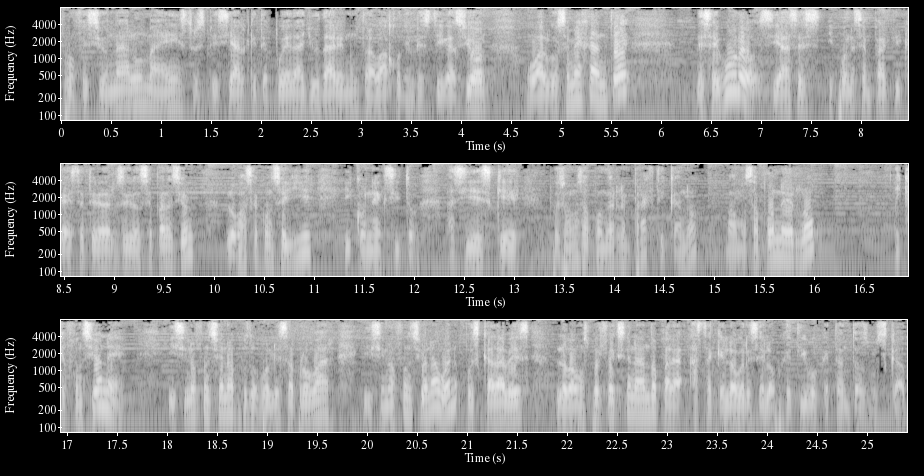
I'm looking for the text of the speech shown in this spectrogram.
profesional, un maestro especial que te pueda ayudar en un trabajo de investigación o algo semejante, de seguro, si haces y pones en práctica esta teoría de los sellos de separación, lo vas a conseguir y con éxito. Así es que, pues vamos a ponerlo en práctica, ¿no? Vamos a ponerlo y que funcione. Y si no funciona, pues lo vuelves a probar. Y si no funciona, bueno, pues cada vez lo vamos perfeccionando para hasta que logres el objetivo que tanto has buscado.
